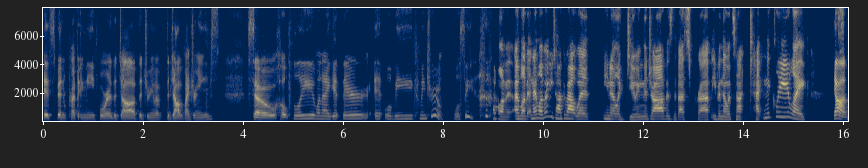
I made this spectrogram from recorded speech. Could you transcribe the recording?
it's been prepping me for the job the dream of the job of my dreams so hopefully when i get there it will be coming true. We'll see. I love it. I love it. And i love what you talk about with you know like doing the job is the best prep even though it's not technically like yeah.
